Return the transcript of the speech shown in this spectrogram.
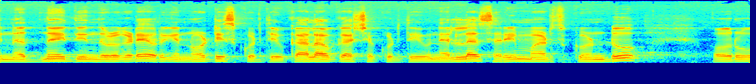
ಇನ್ನು ಹದಿನೈದು ದಿನದೊಳಗಡೆ ಅವರಿಗೆ ನೋಟಿಸ್ ಕೊಡ್ತೀವಿ, ಕಾಲಾವಕಾಶ ಕೊಡ್ತೀವಿ. ಇವನ್ನೆಲ್ಲ ಸರಿ ಮಾಡಿಸ್ಕೊಂಡು ಅವರು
